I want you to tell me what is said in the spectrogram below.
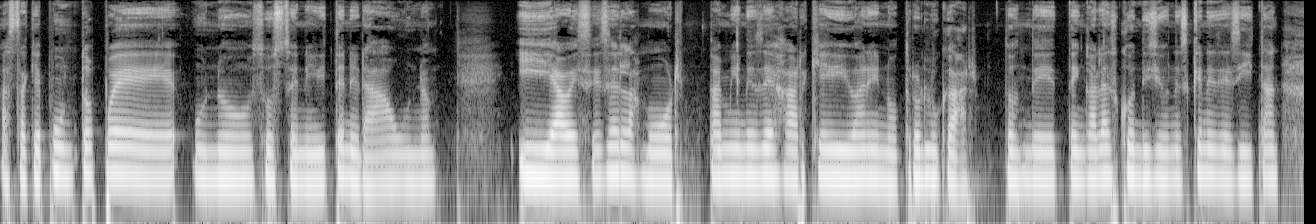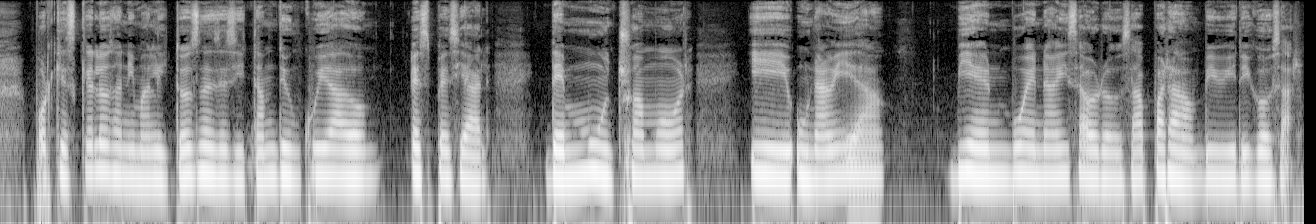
hasta qué punto puede uno sostener y tener a uno. Y a veces el amor también es dejar que vivan en otro lugar, donde tengan las condiciones que necesitan, porque es que los animalitos necesitan de un cuidado especial, de mucho amor y una vida bien buena y sabrosa para vivir y gozar.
